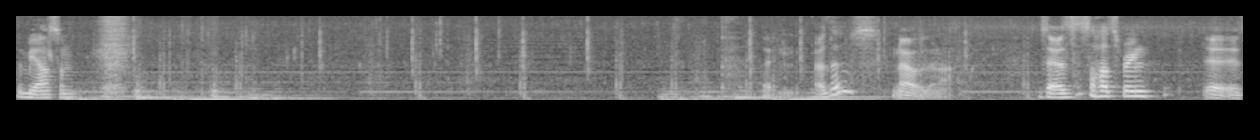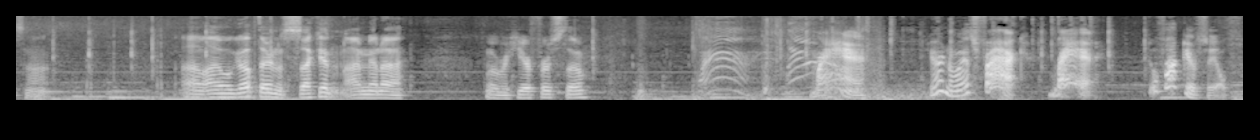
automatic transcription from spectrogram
That'd be awesome. Are those? No, they're not. So is this a hot spring? It, it's not. Um, I will go up there in a second. I'm gonna come over here first though. Wah! You're no as fuck. Bah! Go fuck yourself.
